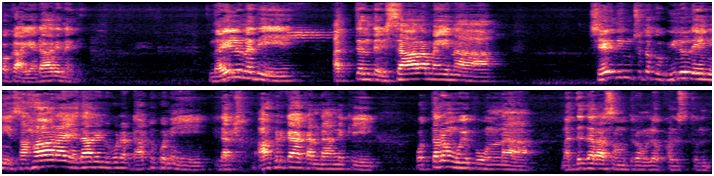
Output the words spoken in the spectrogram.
ఒక ఎడారి నది. నైలు నది అత్యంత విశాలమైన ఛేదించుటకు వీలు లేని సహారా ఎడారిని కూడా దాటుకొని దక్ష ఆఫ్రికా ఖండానికి ఉత్తరం వైపు ఉన్న మధ్యధరా సముద్రంలో కలుస్తుంది.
